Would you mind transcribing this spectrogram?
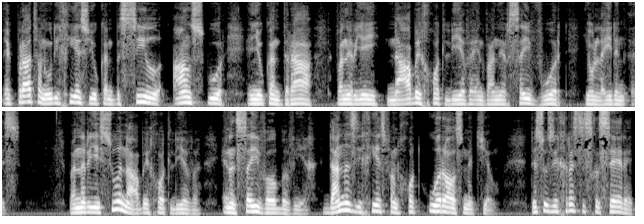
Ek praat van hoe die Gees jou kan besiel, aanspoor en jou kan dra wanneer jy naby God lewe en wanneer sy woord jou leiding is. Wanneer jy so naby God lewe en in sy wil beweeg, dan is die Gees van God oral met jou. Dis soos die Christus gesê het,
